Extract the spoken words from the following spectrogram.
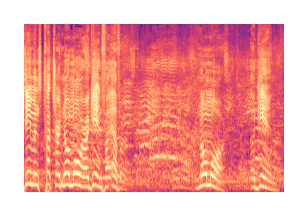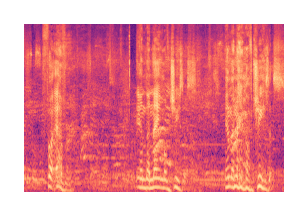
Demons touch her no more again forever. No more again forever. In the name of Jesus. In the name of Jesus.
